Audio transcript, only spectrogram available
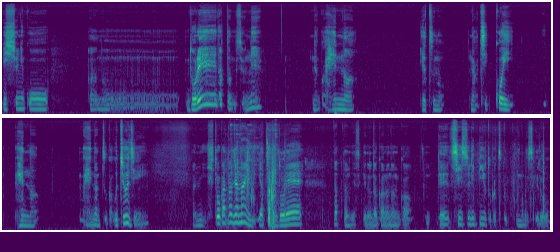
一緒にこうあのー奴隷だったんですよね。なんか変なやつの。なんかちっこい変な変なんつうか宇宙人？人型じゃないやつの奴隷だったんですけどだからなんかで C3PO とか作ってるんですけど。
